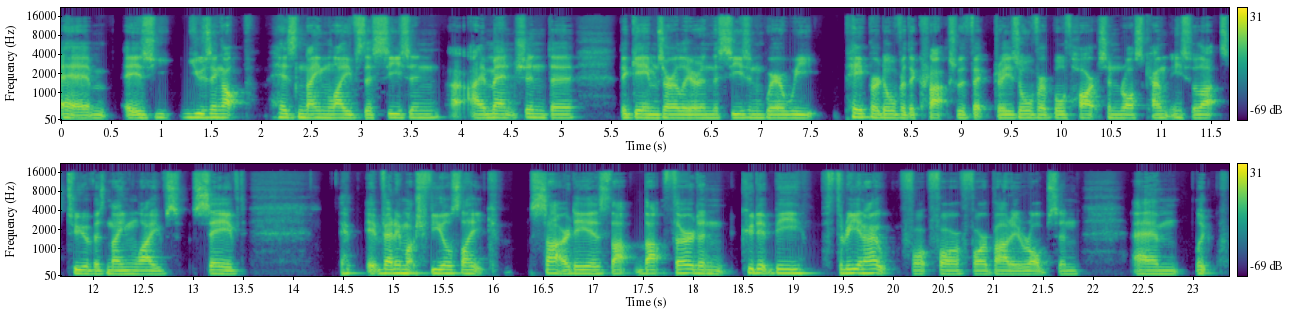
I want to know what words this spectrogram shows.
um, is using up his nine lives this season. I mentioned the the games earlier in the season where we papered over the cracks with victories over both Hearts and Ross County. So that's two of his nine lives saved. It, it very much feels like Saturday is that that third, and could it be three and out for for for Barry Robson? Um, look,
